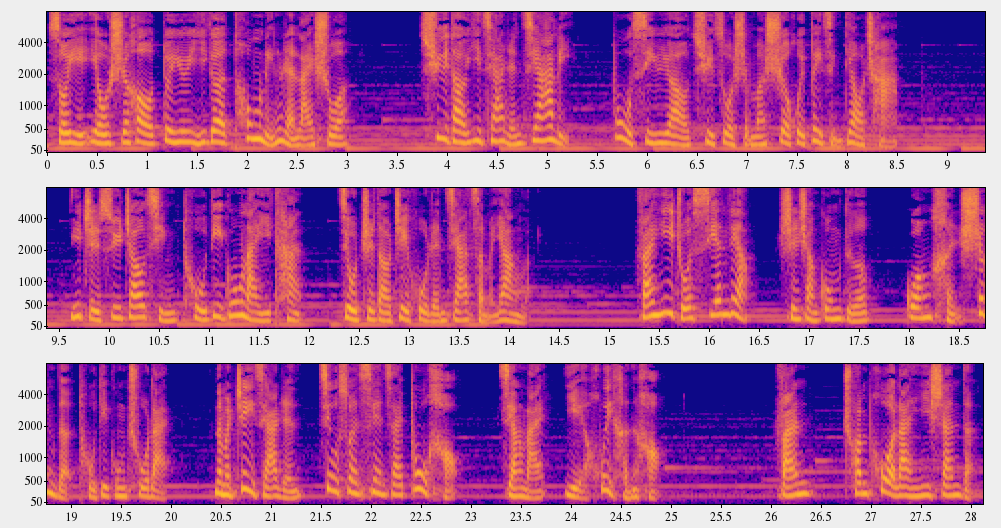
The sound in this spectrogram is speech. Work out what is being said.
所以，有时候对于一个通灵人来说，去到一家人家里，不需要去做什么社会背景调查，你只需招请土地公来一看，就知道这户人家怎么样了。凡衣着鲜亮、身上功德光很盛的土地公出来，那么这家人就算现在不好，将来也会很好。凡穿破烂衣衫的。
